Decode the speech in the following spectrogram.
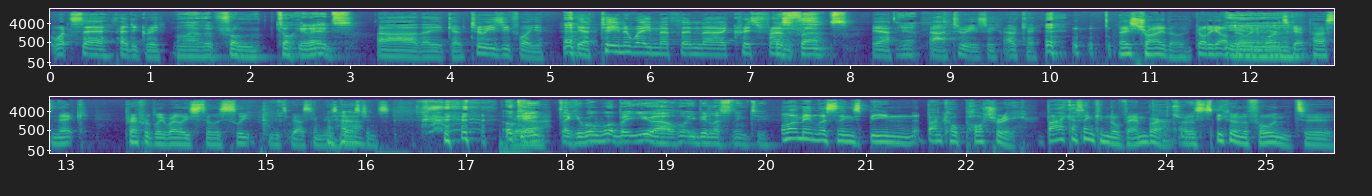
What's their pedigree? Well, they're from Talking Heads. Ah, there you go. Too easy for you. Yeah, Tina Weymouth and uh, Chris Frantz. Chris Frantz. Yeah. Yeah. Ah, too easy. Okay. Nice try, though. Got to get up early in the morning to get past Nick. Preferably while he's still asleep. You need to be asking him these questions. Okay, Yeah. thank you. Well, what about you, Al? What have you been listening to? Well, my main listening's been a band called Pottery. Back, I think, in November, I was speaking on the phone to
